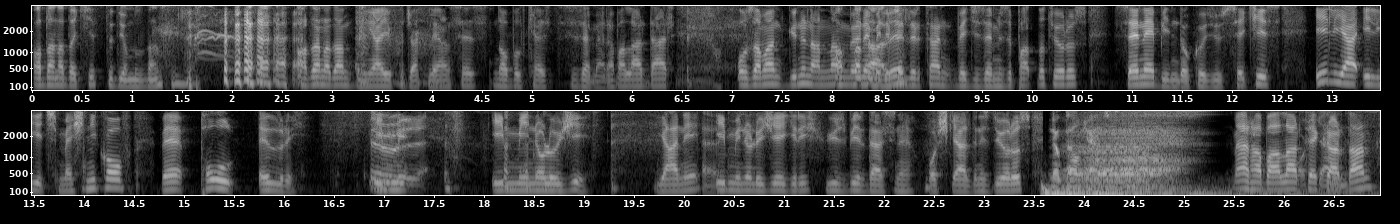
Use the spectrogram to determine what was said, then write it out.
Adana'daki stüdyomuzdan sizlere. Adana'dan dünyayı kucaklayan ses Noblecast size merhabalar der. O zaman günün anlam ve önemini abi. belirten vecizemizi patlatıyoruz. Sene 1908 İlya İlyich Meşnikov ve Paul Ehrlich. İmmi- İmmünoloji yani Evet. immünolojiye giriş 101 dersine hoş geldiniz diyoruz. Merhabalar Hoş tekrardan. geldiniz.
